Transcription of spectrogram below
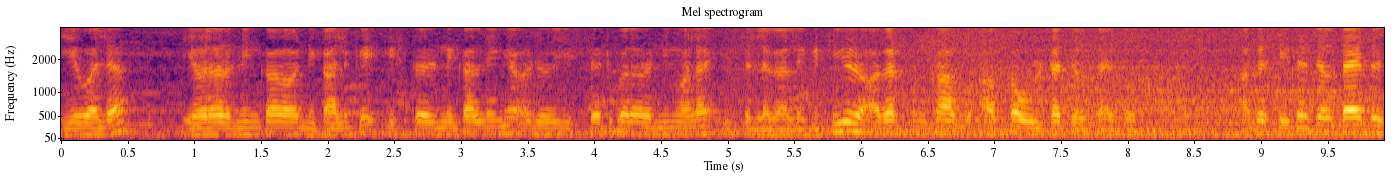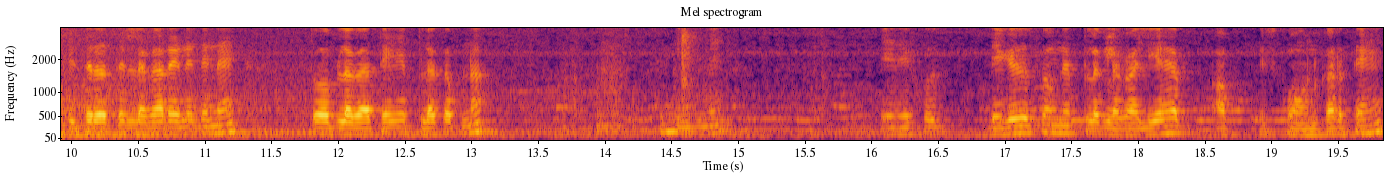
ये वाला ये वाला रनिंग का निकाल के इस तरह निकाल लेंगे और जो इस साइड वाला रनिंग वाला है इससे लगा लेंगे। ठीक है अगर पंखा आप, आपका उल्टा चलता है तो। अगर सीधा चलता है तो इसी तरह से लगा रहने देना है। तो अब लगाते हैं प्लग अपना। बीच में ये देखो, देखिए दोस्तों, हमने प्लग लगा लिया है। अब इसको ऑन करते हैं।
